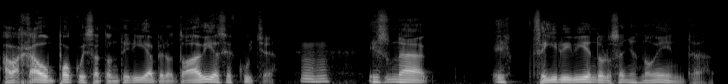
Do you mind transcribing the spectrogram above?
ha bajado un poco esa tontería, pero todavía se escucha. Es una es seguir viviendo los años 90.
